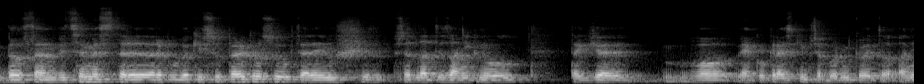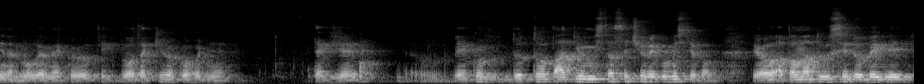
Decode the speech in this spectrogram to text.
byl jsem vicemistr republiky v supercrossu, který už před lety zaniknul, takže o jako krajským přeborníkovi to ani nemluvím, jako těch bylo taky jako hodně. Takže eh, jako do toho pátého místa se člověk umistěval. Jo? A pamatuju si doby, kdy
